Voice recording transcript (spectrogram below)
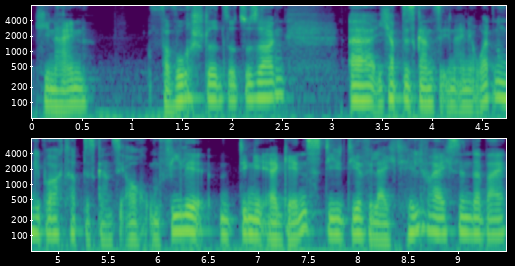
hinein verwurstelt sozusagen. Äh, ich habe das Ganze in eine Ordnung gebracht, habe das Ganze auch um viele Dinge ergänzt, die dir vielleicht hilfreich sind dabei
